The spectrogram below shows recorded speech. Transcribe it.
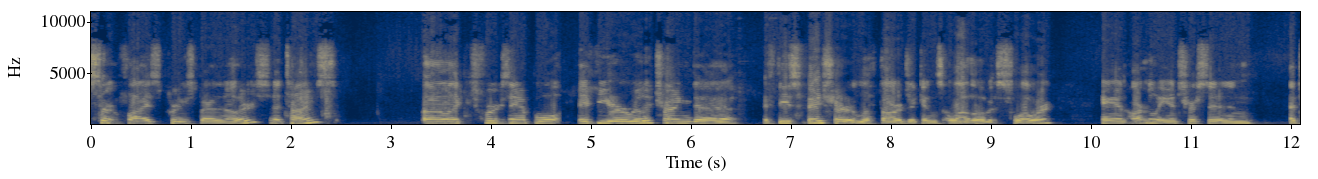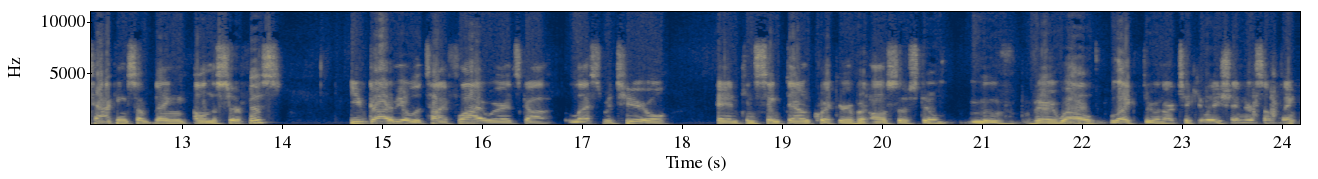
certain flies produce better than others at times. Uh, like for example, if you're really trying to, if these fish are lethargic and a lot a little bit slower, and aren't really interested in attacking something on the surface, you've got to be able to tie a fly where it's got less material and can sink down quicker, but also still move very well, like through an articulation or something.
